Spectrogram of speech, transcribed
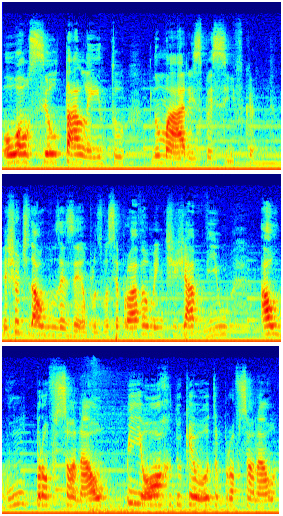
ou ao seu talento numa área específica. Deixa eu te dar alguns exemplos. Você provavelmente já viu algum profissional pior do que outro profissional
